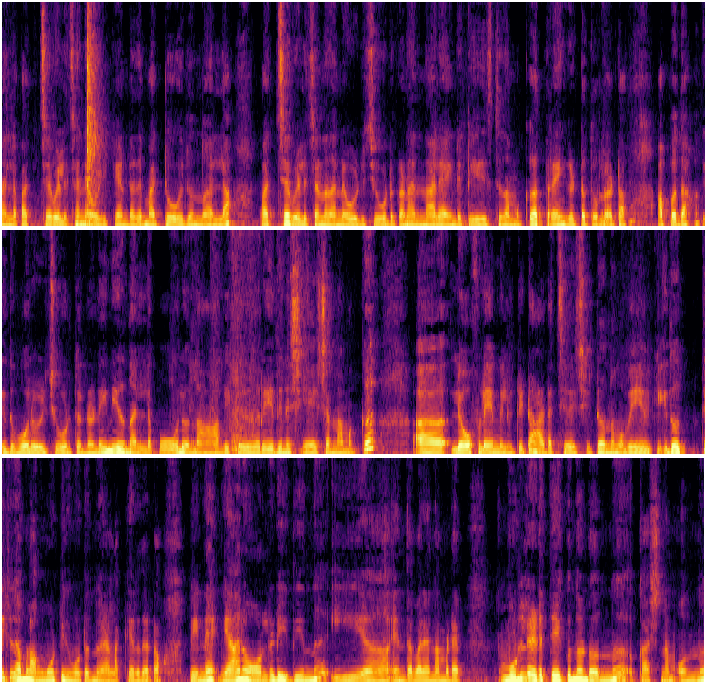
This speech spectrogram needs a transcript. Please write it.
നല്ല പച്ച വെളിച്ചെണ്ണ ഒഴിക്കേണ്ടത് മറ്റു ഓയിലൊന്നും അല്ല. പച്ച വെളിച്ചെണ്ണ തന്നെ ഒഴിച്ചു കൊടുക്കണം. എന്നാലേ അതിന്റെ ടേസ്റ്റ് നമുക്ക് അത്രയും കിട്ടത്തുള്ളൂ കേട്ടോ. അപ്പോൾ ഇതാ ഇതുപോലെ ഒഴിച്ചു കൊടുത്തിട്ടുണ്ട്. ഇനി ഇത് നല്ലപോലെ ഒന്ന് ആവി കയറിയതിന് ശേഷം നമുക്ക് ലോ ഫ്ലെയിമിലിട്ടിട്ട് അടച്ച് വെച്ചിട്ട് ഒന്ന് വേവിക്കുക. ഇത് ഒത്തിരി നമ്മൾ അങ്ങോട്ടും ഇങ്ങോട്ടൊന്നും ഇളക്കരുത് കേട്ടോ. പിന്നെ ഞാൻ ഓൾറെഡി ഇതിൽ നിന്ന് ഈ എന്താ പറയുക നമ്മുടെ മുള്ളെടുത്തേക്കുന്നതുകൊണ്ട് ഒന്ന് കഷ്ണം ഒന്ന്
